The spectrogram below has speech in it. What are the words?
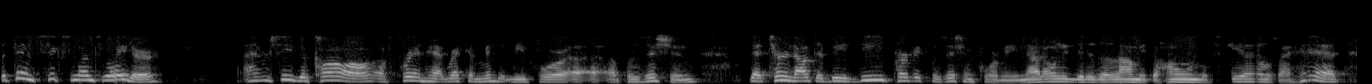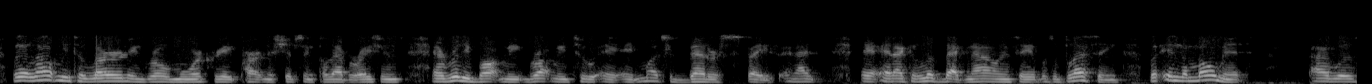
But then six months later, I received a call. A friend had recommended me for a, a position, that turned out to be the perfect position for me. Not only did it allow me to hone the skills I had, but it allowed me to learn and grow more, create partnerships and collaborations, and really brought me brought me to a, a much better space. And I and I can look back now and say it was a blessing. But in the moment, I was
